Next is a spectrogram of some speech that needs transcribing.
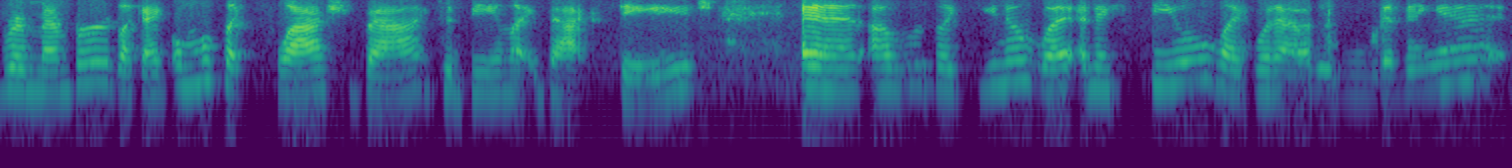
remember like I almost like flashed back to being like backstage and I was like, you know what? And I feel like when I was living it,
